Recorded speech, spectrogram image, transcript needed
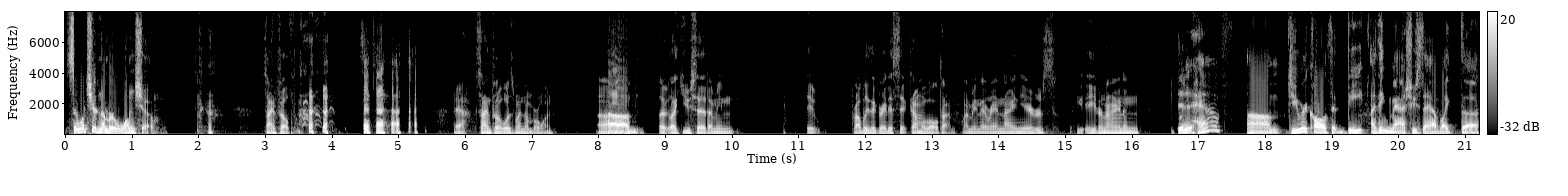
So, what's your number one show? Seinfeld. yeah, Seinfeld was my number one. Um, Um, like you said, I mean, it probably the greatest sitcom of all time. I mean, they ran nine years, eight, eight or nine, and did it have Um, do you recall if it beat? I think Mash used to have like the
